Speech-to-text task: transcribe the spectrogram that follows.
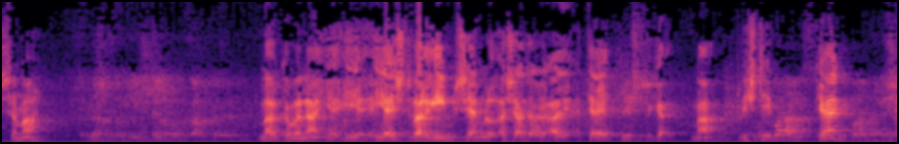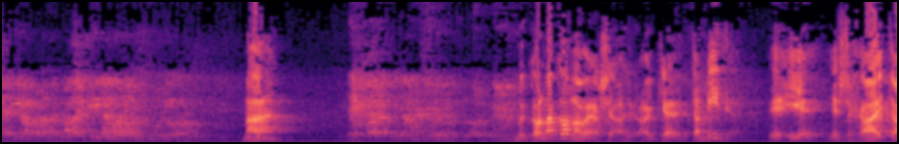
שמה? מה הכוונה? יש דברים שהם לא... תראה, מה? פלישתים? כן. מה? בכל מקום, אבל תמיד, אה, יש לך את ה...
